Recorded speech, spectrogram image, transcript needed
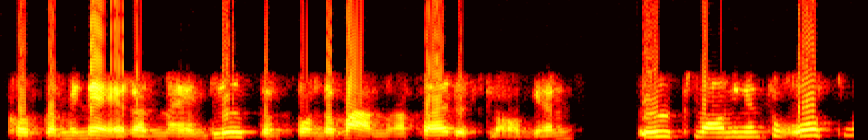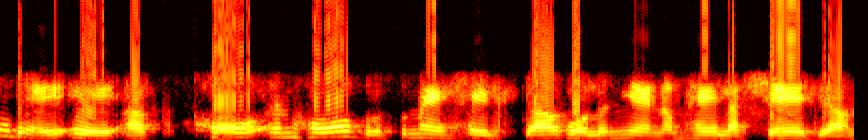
kontaminerad med gluten från de andra sädesslagen. Utmaningen för oss med det är att ha en havre som är helt särhållen genom hela kedjan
